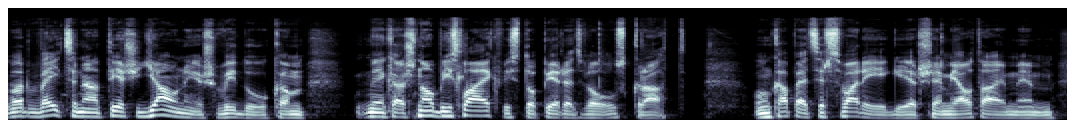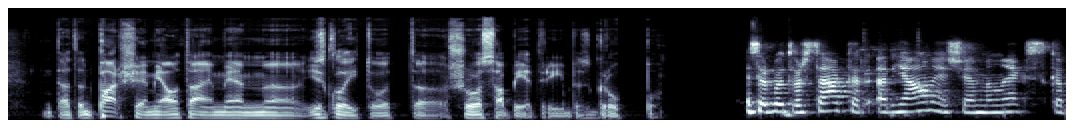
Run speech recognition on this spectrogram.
var veicināt tieši jauniešu vidū, kam vienkārši nav bijis laika visu to pieredzi vēl uzkrāt? Un kāpēc ir svarīgi ar šiem jautājumiem, tātad par šiem jautājumiem izglītot šo sabiedrības grupu? Es varbūt varu sākt ar, ar jauniešiem. Man liekas, ka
